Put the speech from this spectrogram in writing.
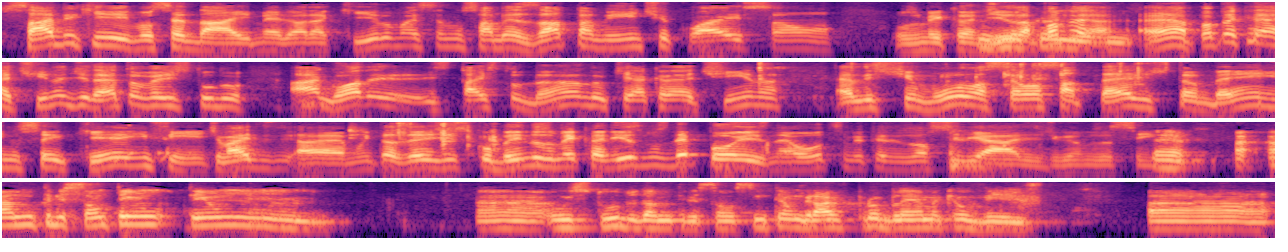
sabe que você dá e melhora aquilo, mas você não sabe exatamente quais são os mecanismos. Os mecanismos. A, própria, é, a própria creatina, direto eu vejo estudo. Ah, agora está estudando que a creatina ela estimula a célula satélite também, não sei o quê. Enfim, a gente vai é, muitas vezes descobrindo os mecanismos depois, né? Outros mecanismos auxiliares, digamos assim. É, a, a nutrição tem um. Tem um uh, o estudo da nutrição, sim, tem um grave problema que eu vejo. Uh,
